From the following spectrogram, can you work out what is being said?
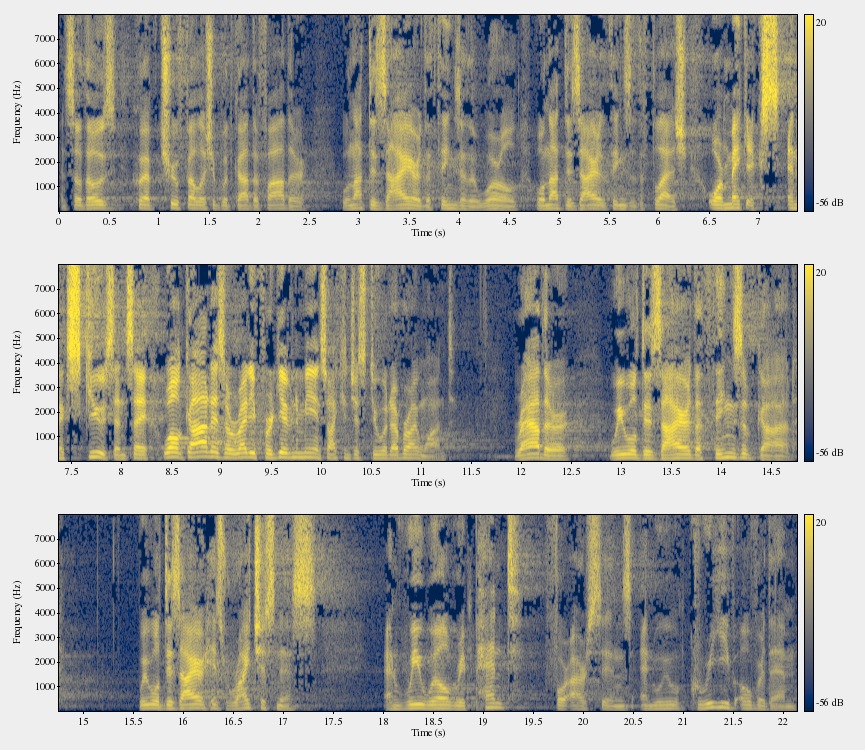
And so those who have true fellowship with God the Father, will not desire the things of the world, will not desire the things of the flesh, or make ex- an excuse and say, Well, God has already forgiven me, and so I can just do whatever I want. Rather, we will desire the things of God, we will desire His righteousness, and we will repent for our sins, and we will grieve over them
